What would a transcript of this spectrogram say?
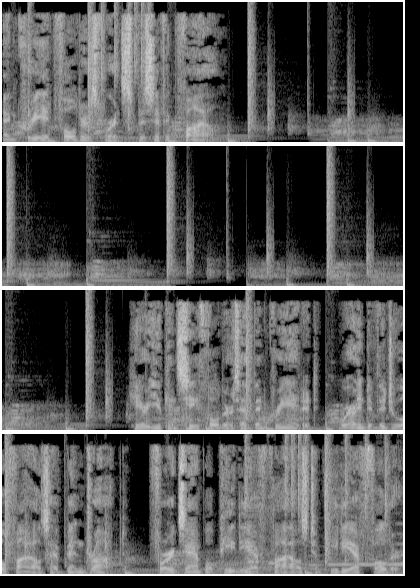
and create folders for its specific file. Here you can see folders have been created, where individual files have been dropped, for example PDF files to PDF folder,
